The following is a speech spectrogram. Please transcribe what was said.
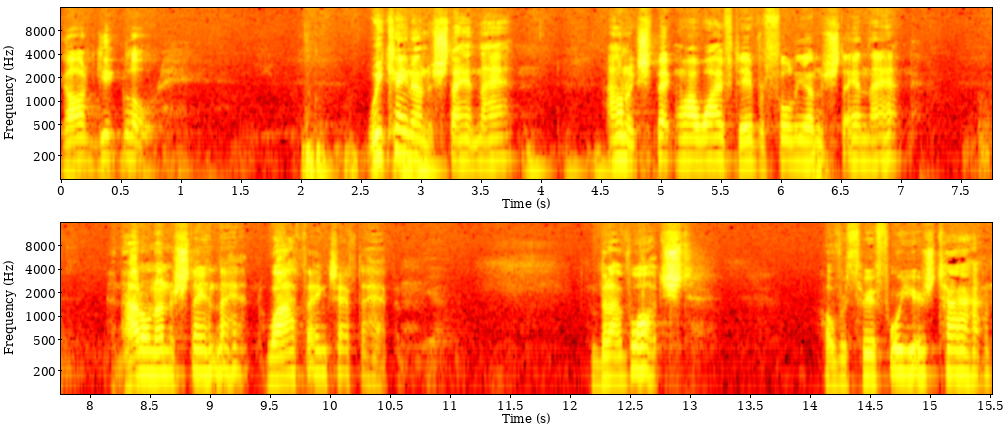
God, get glory. We can't understand that. I don't expect my wife to ever fully understand that. And I don't understand that, why things have to happen. But I've watched over three or four years' time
